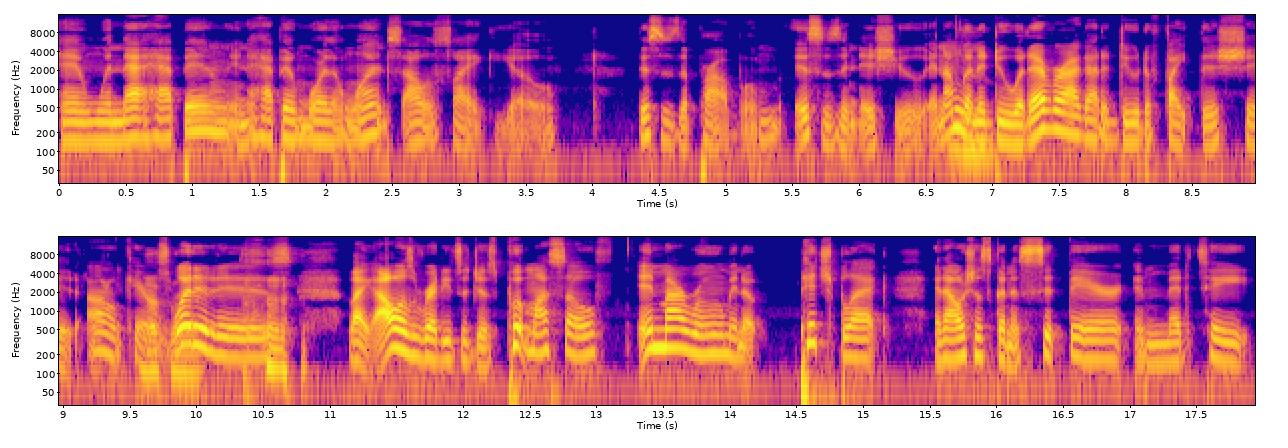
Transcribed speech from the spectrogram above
And when that happened, and it happened more than once, I was like, "Yo, this is a problem. This is an issue, and I'm gonna do whatever I gotta do to fight this shit. I don't care That's what right. it is. like I was ready to just put myself in my room in a pitch black and I was just gonna sit there and meditate.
